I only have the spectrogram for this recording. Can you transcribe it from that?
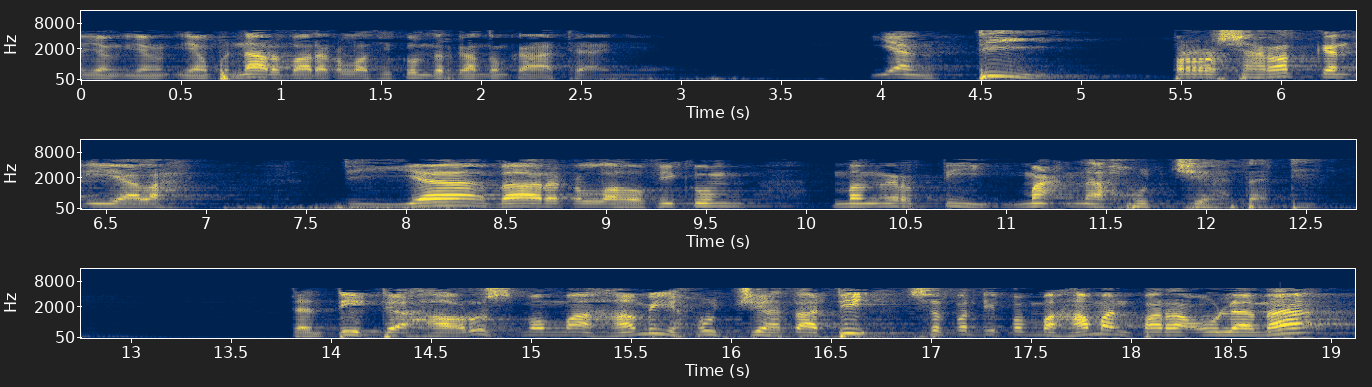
yang yang, yang benar barakallahu fikum tergantung keadaannya. Yang di persyaratkan ialah dia barakallahu fikum mengerti makna hujah tadi. Dan tidak harus memahami hujah tadi seperti pemahaman para ulama,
